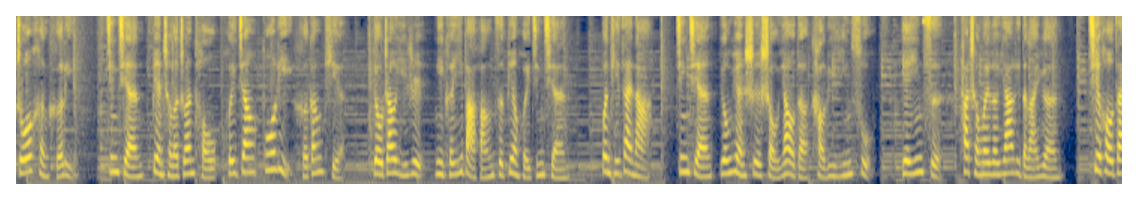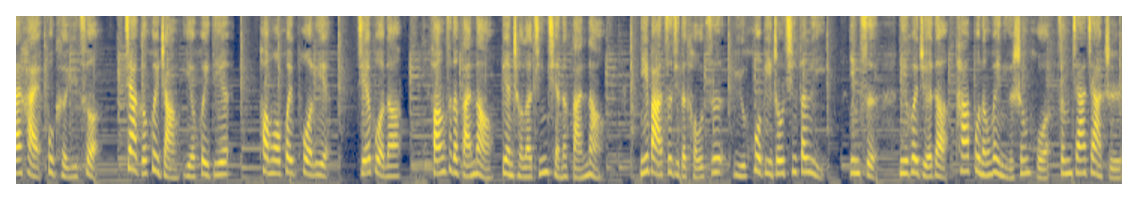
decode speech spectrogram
着很合理。金钱变成了砖头、灰浆、玻璃和钢铁，有朝一日你可以把房子变回金钱。问题在哪？金钱永远是首要的考虑因素，也因此它成为了压力的来源。气候灾害不可预测，价格会涨也会跌，泡沫会破裂。结果呢？房子的烦恼变成了金钱的烦恼。你把自己的投资与货币周期分离，因此你会觉得它不能为你的生活增加价值。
